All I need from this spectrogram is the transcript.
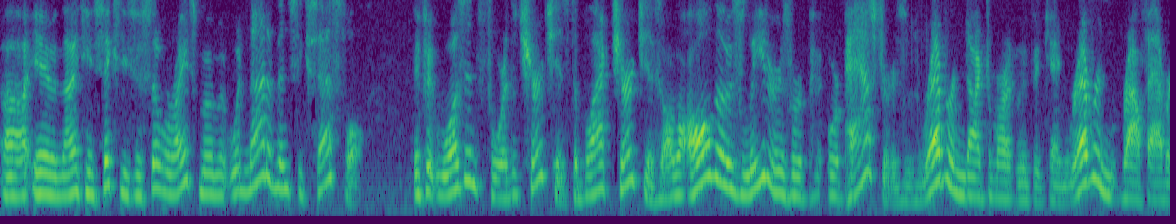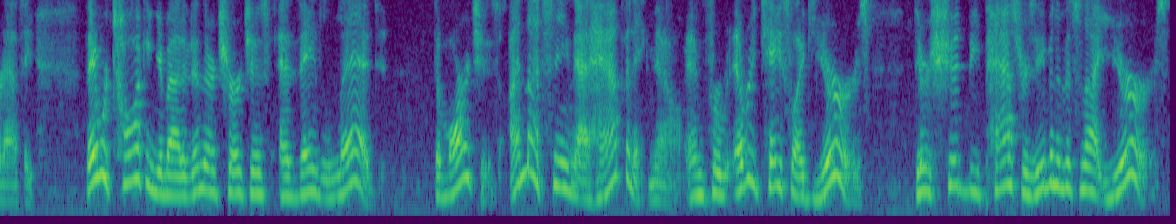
Uh, in the 1960s, the civil rights movement would not have been successful if it wasn't for the churches, the black churches. All, all those leaders were, were pastors. Reverend Dr. Martin Luther King, Reverend Ralph Abernathy. They were talking about it in their churches and they led the marches. I'm not seeing that happening now. And for every case like yours, there should be pastors, even if it's not yours.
